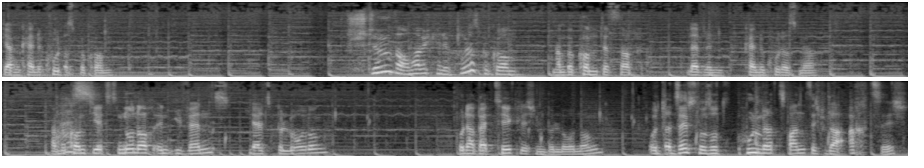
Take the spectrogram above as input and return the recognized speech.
Die haben keine Kudos bekommen. Stimmt, warum habe ich keine Kudos bekommen? Man bekommt jetzt nach Leveln keine Kudos mehr. Man Was? bekommt die jetzt nur noch in Events hier als Belohnung. Oder bei täglichen Belohnungen. Und dann selbst nur so 120 oder 80.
